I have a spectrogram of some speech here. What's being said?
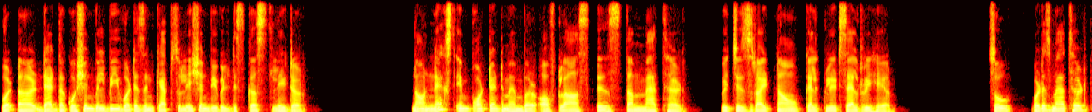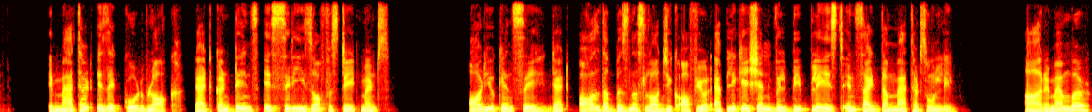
What, uh, that the question will be what is encapsulation we will discuss later. Now next important member of class is the method which is right now calculate salary here. So what is method? A method is a code block that contains a series of statements. Or you can say that all the business logic of your application will be placed inside the methods only. Uh, remember,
